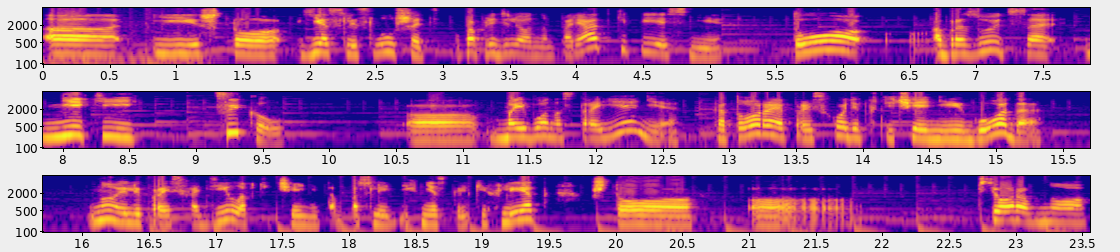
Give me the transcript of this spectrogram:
а, и что если слушать в определенном порядке песни, то образуется некий цикл э, моего настроения, которое происходит в течение года, ну или происходило в течение там, последних нескольких лет, что э, все равно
